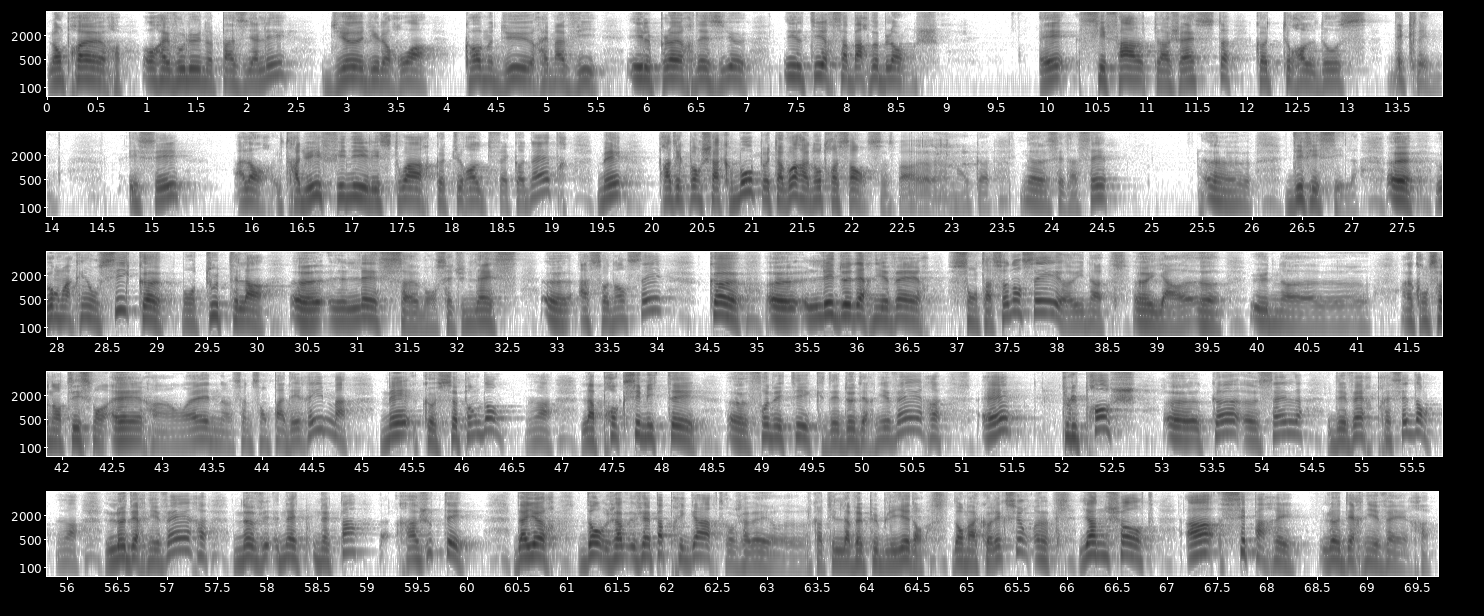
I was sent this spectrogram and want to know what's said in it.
L'empereur aurait voulu ne pas y aller. Dieu, dit le roi, comme dure est ma vie. Il pleure des yeux, il tire sa barbe blanche. Et si falte la geste que Turoldus décline. Ici, alors, il traduit Fini l'histoire que Turold fait connaître, mais pratiquement chaque mot peut avoir un autre sens. Euh, c'est assez euh, difficile. Euh, vous remarquez aussi que bon, toute la euh, laisse, bon, c'est une laisse assonancée, que les deux derniers vers sont assonancés. il y a un consonantisme en R, en N, ce ne sont pas des rimes, mais que cependant, la proximité phonétique des deux derniers vers est plus proche euh, que euh, celle des vers précédents. Le dernier vers n'est pas rajouté. D'ailleurs, je n'avais pas pris garde quand, euh, il l'avait publié dans, ma collection. Jan Short a séparé le dernier vers,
